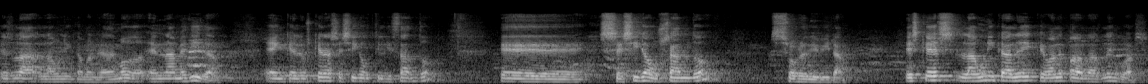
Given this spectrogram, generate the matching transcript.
es la, única manera. De modo, en la medida en que el euskera se siga utilizando, eh, se siga usando, sobrevivirá. Es que es la única ley que vale para las lenguas.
